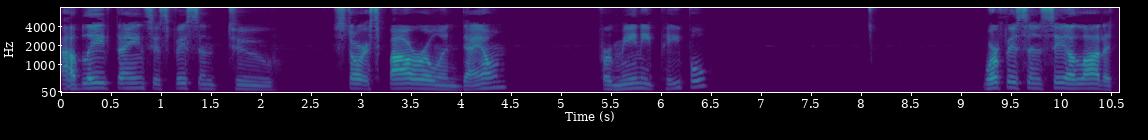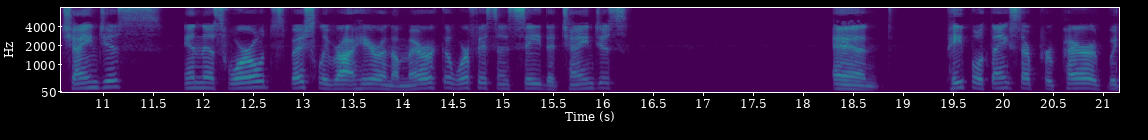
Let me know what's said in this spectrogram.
I believe things is fixing to start spiraling down for many people. We're fixing to see a lot of changes in this world, especially right here in America. We're fixing to see the changes and people thinks they're prepared but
